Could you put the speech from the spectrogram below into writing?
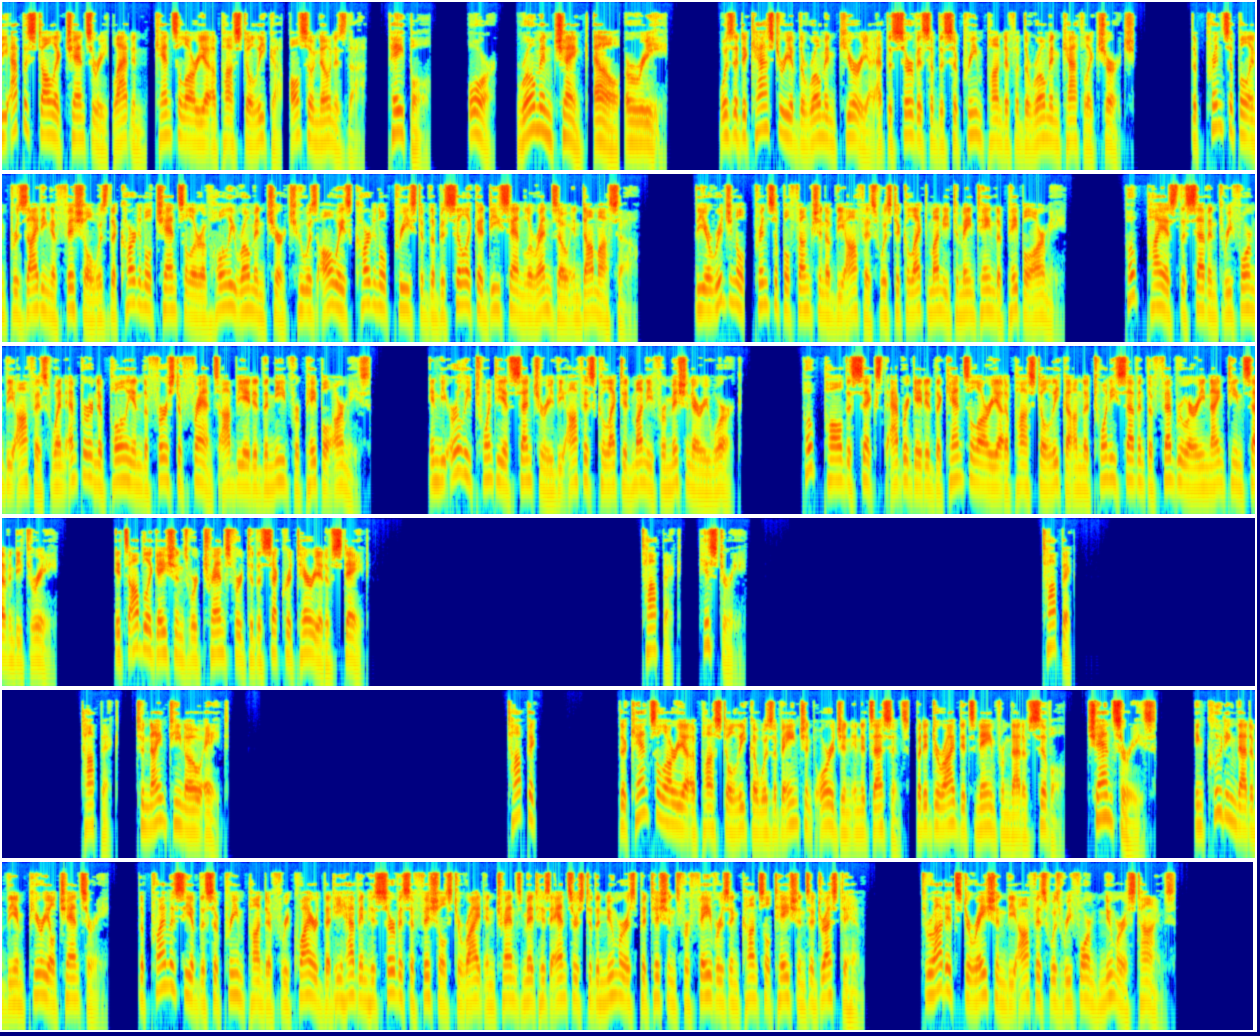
The Apostolic Chancery Latin, Cancellaria Apostolica, also known as the «papal» or «Roman Chank was a dicastery of the Roman Curia at the service of the Supreme Pontiff of the Roman Catholic Church. The principal and presiding official was the Cardinal Chancellor of Holy Roman Church who was always cardinal priest of the Basilica di San Lorenzo in Damaso. The original, principal function of the office was to collect money to maintain the papal army. Pope Pius VII reformed the office when Emperor Napoleon I of France obviated the need for papal armies. In the early 20th century the office collected money for missionary work. Pope Paul VI abrogated the Cancellaria Apostolica on 27 February 1973. Its obligations were transferred to the Secretariat of State. History Topic. Topic. To 1908 Topic. The Cancellaria Apostolica was of ancient origin in its essence, but it derived its name from that of civil chanceries, including that of the imperial chancery. The primacy of the Supreme Pontiff required that he have in his service officials to write and transmit his answers to the numerous petitions for favors and consultations addressed to him. Throughout its duration the office was reformed numerous times.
